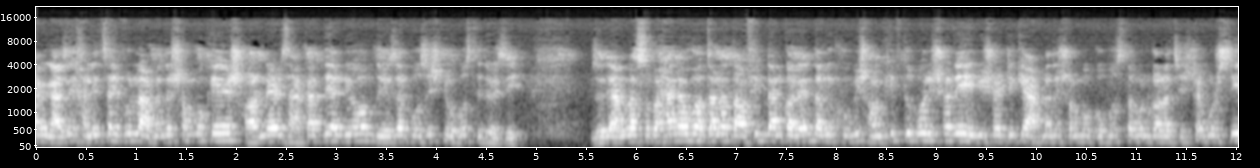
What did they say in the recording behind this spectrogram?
আমি গাজী খালিদ সাইফুল্লাহ আপনাদের সম্মুখে স্বর্ণের যাকাত দেওয়ার নিয়ম 2025 নিয়ে উপস্থিত হয়েছি। যদি আল্লাহ সুবহানাহু ওয়া তাআলা তৌফিক দান করেন, তাহলে খুবই সংক্ষিপ্ত পরিসরে এই বিষয়টিকে আপনাদের সম্মুখে উপস্থাপন করার চেষ্টা করছি।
